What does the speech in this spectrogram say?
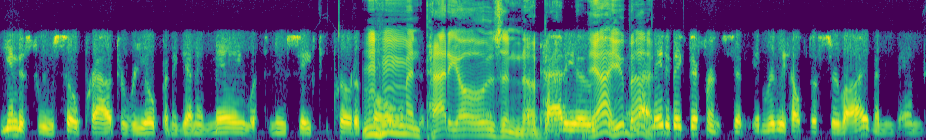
the industry was so proud to reopen again in May with the new safety protocols mm-hmm, and, and, patios and, and uh, patios. Yeah, you bet. Made a big difference. It, it really helped us survive, and and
